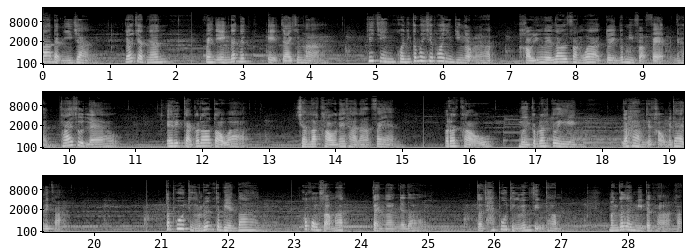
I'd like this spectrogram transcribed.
บ้านแบบนี้จัง แล้วจากนั้นแฟนเองก็นึกเอะใจขึ้นมา ที่จริงคนนี้ก็ไม่ใช่พ่อจริงๆหรอกนะครับ เขายังเลยเล่าให้ฟังว่าตัวเองก็มีฝาแฝดเหมือนกัน ท้ายสุดแล้ว เอริกาก็เล่าต่อว่า ฉันรักเขาในฐานะแฟน รักเขาเหมือนกับรักตัวเอง แล้วห่างจากเขาไม่ได้เลยค่ะ ถ้าพูดถึงเรื่องทะเบียนบ้าน ก็คงสามารถแต่งงานกันได้ แต่ถ้าพูดถึงเรื่องศีลธรรม มันก็เลยมีปัญหาค่ะ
